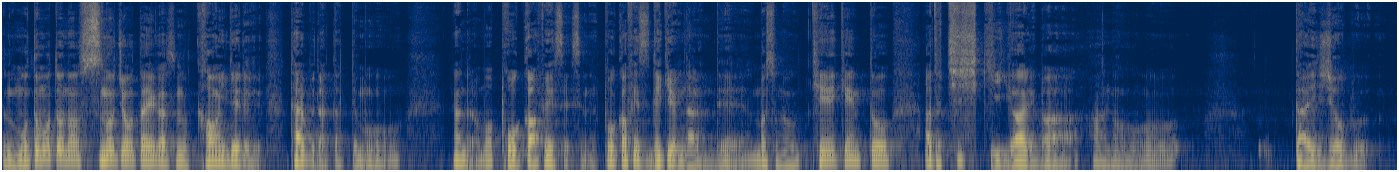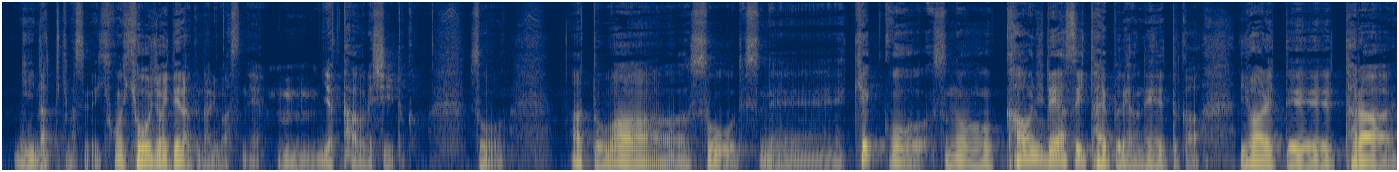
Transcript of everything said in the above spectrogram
もともとの素の状態がその顔に出るタイプだったってもうなんだろう、まあ、ポーカーフェイスですよねポーカーフェイスできるようになるんで、まあ、その経験とあと知識があればあの大丈夫になってきますね。この表情に出なくなりますね。うん、やった嬉しいとか。そう。あとは、そうですね。結構、その、顔に出やすいタイプだよね、とか言われてたら、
